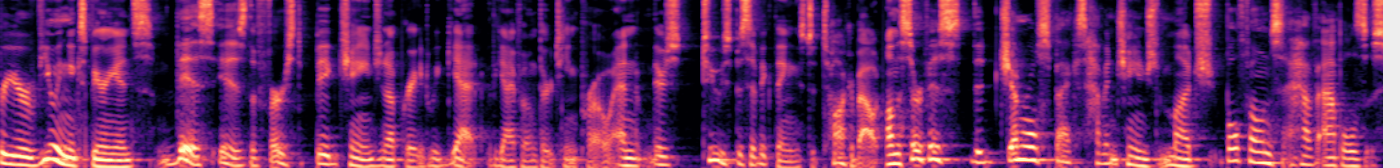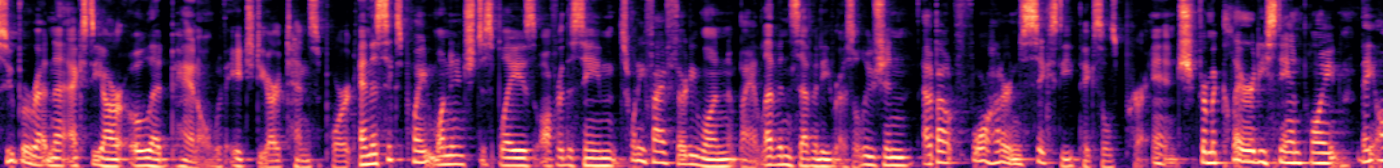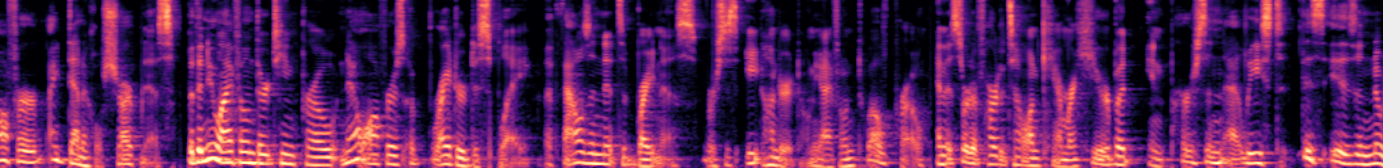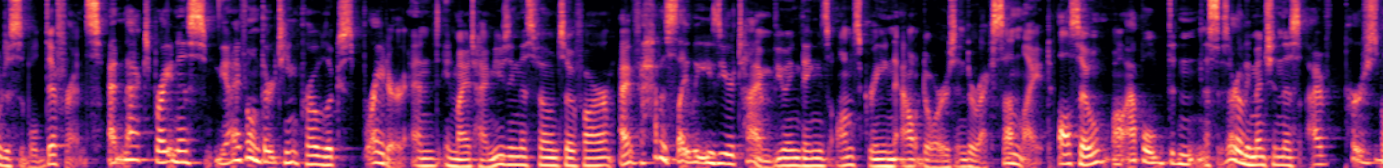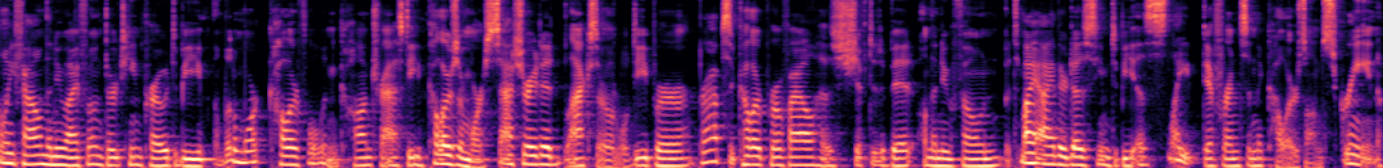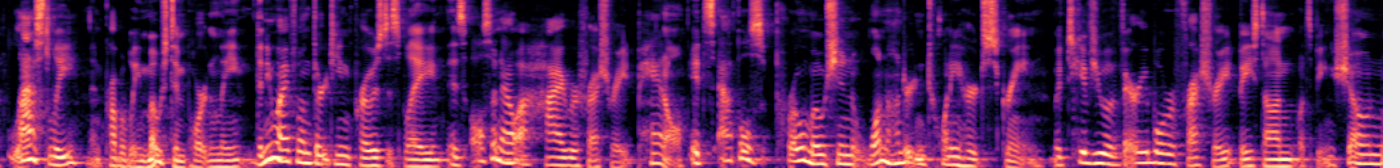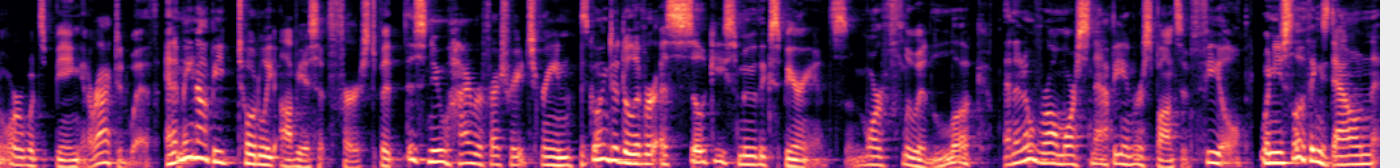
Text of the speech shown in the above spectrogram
For your viewing experience, this is the first big change and upgrade we get with the iPhone 13 Pro, and there's two specific things to talk about. On the surface, the general specs haven't changed much. Both phones have Apple's Super Retina XDR OLED panel with HDR10 support, and the 6.1 inch displays offer the same 2531 by 1170 resolution at about 460 pixels per inch. From a clarity standpoint, they offer identical sharpness. But the new iPhone 13 Pro now offers a brighter display, 1000 nits of brightness versus 800 on the iPhone 12 Pro. And it's sort of hard to tell on camera here, but in person at least, this is a noticeable difference. At max brightness, the iPhone 13 Pro looks brighter, and in my time using this phone so far, I've had a slightly easier time viewing things on screen outdoors in direct sunlight. Also, while Apple didn't necessarily mention this, I've personally found the new iPhone 13 Pro to be a little more colorful and contrasty. Colors are more saturated, blacks are a little deeper, perhaps the color profile has shifted a bit on the new phone, but to my eye there does seem to be a slight difference in the colors on screen. Lastly, and probably most importantly, the new iPhone 13 Pro's display is also now a high refresh rate panel. It's Apple's ProMotion 120Hz screen, which gives you a variable refresh rate based on what's being shown or what's being interacted with. And it may not be totally obvious at first, but this new high refresh rate screen is going to deliver a silky smooth experience, a more fluid look, and an overall more snappy and responsive feel. When you slow things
